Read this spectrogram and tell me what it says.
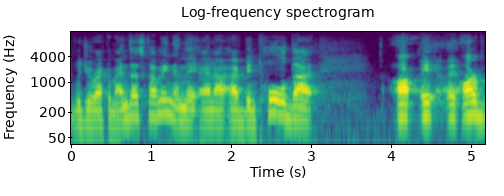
would you recommend us coming? And they and I, have been told that. Our, our,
